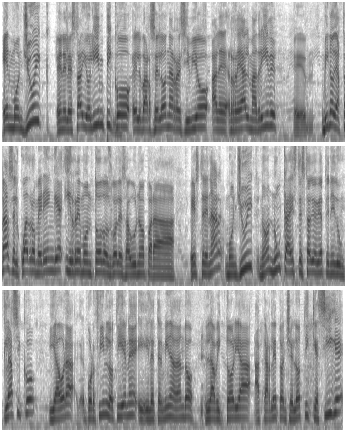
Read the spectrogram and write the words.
en Montjuic, en el Estadio Olímpico, el Barcelona recibió al Real Madrid. Eh, vino de atrás el cuadro merengue y remontó dos goles a uno para estrenar Montjuic, ¿no? Nunca este estadio había tenido un clásico y ahora eh, por fin lo tiene y, y, le termina dando la victoria a Carleto Ancelotti que sigue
